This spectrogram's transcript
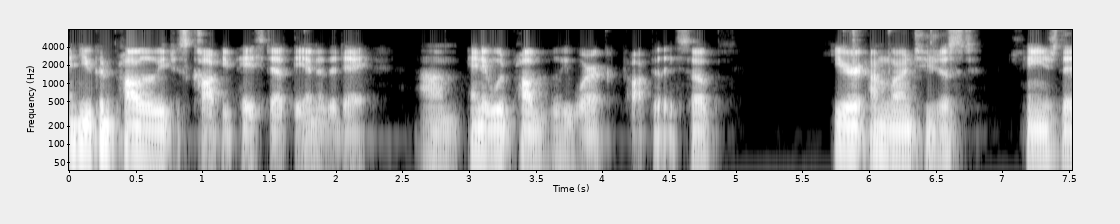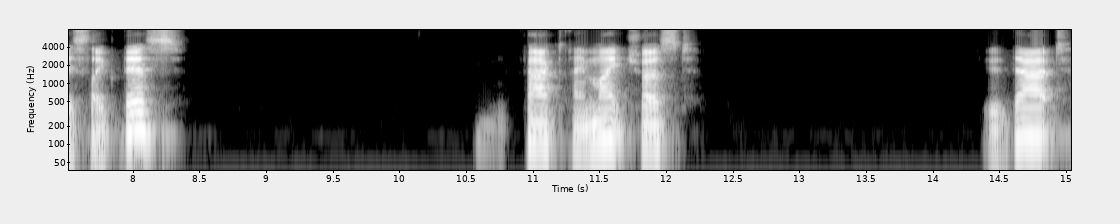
and you can probably just copy paste it at the end of the day, um, and it would probably work properly. So here I'm going to just change this like this. Fact, I might just do that.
